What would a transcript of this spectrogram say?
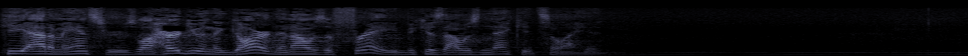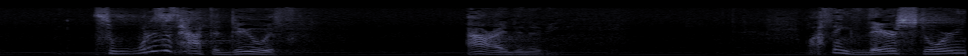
He, Adam, answers, Well, I heard you in the garden, and I was afraid because I was naked, so I hid. So, what does this have to do with our identity? Well, I think their story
